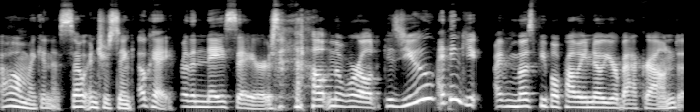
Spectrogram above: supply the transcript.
Oh my goodness. So interesting. Okay. For the naysayers out in the world, because you, I think you, I, most people probably know your background,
